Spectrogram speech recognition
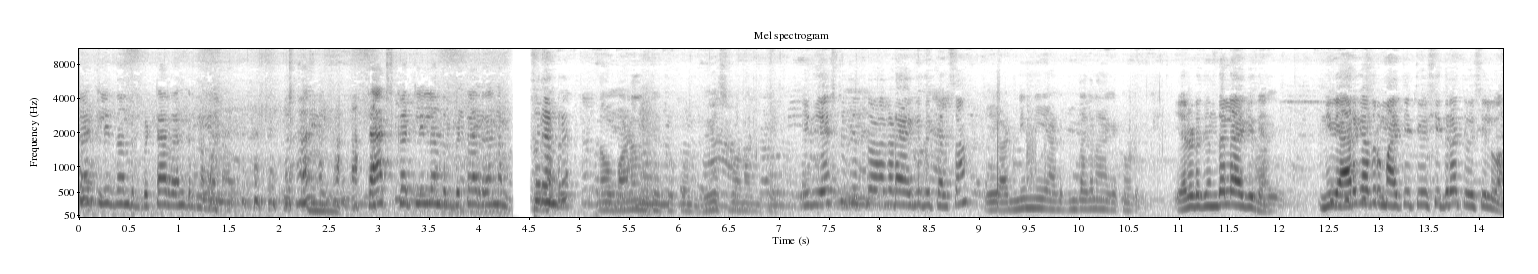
ಕಟ್ಲಿಲ್ಲ ಅಂದ್ರೆ ಬಿಟ್ಟಾರನ್ರಿ ಟ್ಯಾಕ್ಸ್ ಕಟ್ಲಿಲ್ಲ ಅಂದ್ರೆ ಬಿಟ್ಟಾರ ನಮ್ಮ ನಾವು ಬಾಣ ಅಂತ ತಿಳ್ಕೊಂಡು ಬೇಸ್ ಬಾಣ ಅಂತ ಇದು ಎಷ್ಟು ದಿನದೊಳಗಡೆ ಆಗಿದೆ ಕೆಲಸ? ಎರಡು ನಿನ್ನೆ ಎರಡು ದಿನದಾಗನ ಆಗೈತೆ ನೋಡ್ರಿ. ಎರಡು ದಿನದಲ್ಲೇ ಆಗಿದೆ. ನೀವು ಯಾರಿಗಾದ್ರೂ ಮಾಹಿತಿ ತಿಳಿಸಿದ್ರೆ ತಿಳಿಸಿಲ್ವಾ?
